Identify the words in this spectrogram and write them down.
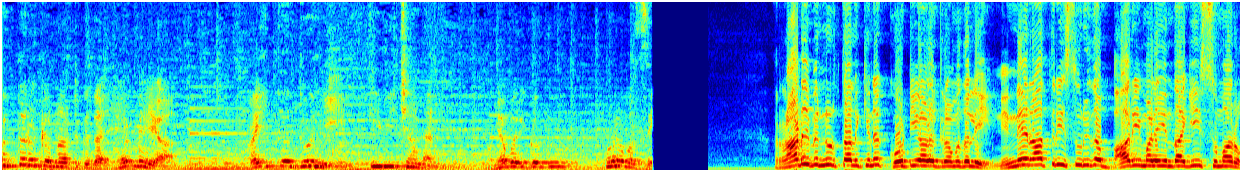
ಉತ್ತರ ಕರ್ನಾಟಕದ ಹೆಮ್ಮೆಯ ರೈತ ಧ್ವನಿ ಟಿವಿ ಚಾನೆಲ್ ಎವರಿಗೊಂದು ಭರವಸೆ. ರಾಣೆಬೆನ್ನೂರು ತಾಲೂಕಿನ ಕೋಟಿಯಾಳು ಗ್ರಾಮದಲ್ಲಿ ನಿನ್ನೆ ರಾತ್ರಿ ಸುರಿದ ಭಾರೀ ಮಳೆಯಿಂದಾಗಿ ಸುಮಾರು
